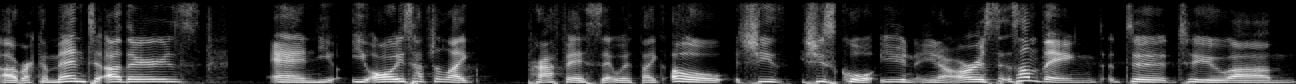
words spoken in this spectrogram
uh, recommend to others. And you, you always have to like preface it with like oh she's she's cool you, you know or something to to um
